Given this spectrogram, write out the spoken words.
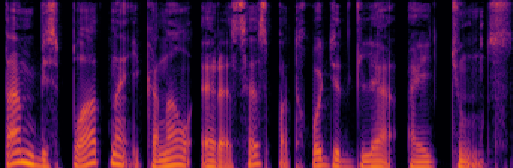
Там бесплатно, и канал RSS подходит для iTunes.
